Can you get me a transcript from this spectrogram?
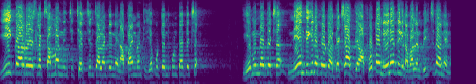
ఈ కార్ రేస్లకు సంబంధించి చర్చించాలంటే నేను అపాయింట్మెంట్ ఇవ్వకుంటే ఎందుకుంటా అధ్యక్ష? ఏముంది అధ్యక్ష? నేను దిగిన ఫోటో అధ్యక్ష ఆ ఫోటో నేనే దిగిన వాళ్ళని పిలిచినా నేను.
